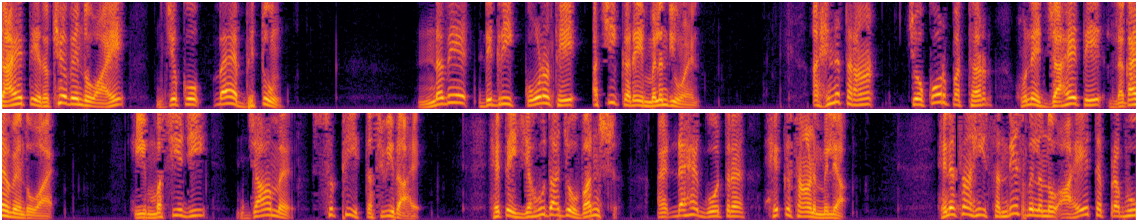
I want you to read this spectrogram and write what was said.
जाइ ते रखियो वेंदो आहे जेको ॿ भितूं नवे डिग्री कोण ते अची करे मिलंदियूं आहिनि ऐं हिन तरह चोकोर पत्थर हुन जाइ ते लॻायो वेंदो आहे ही मसीह जी जाम सुठी तस्वीर आहे हिते यहूदा जो वंश ऐं ॾह गोत्र हिकु साण मिलिया हिन सां ही संदेश मिलंदो आहे त प्रभु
